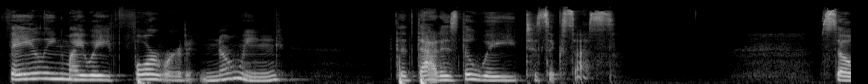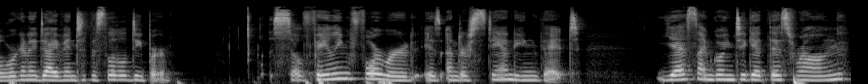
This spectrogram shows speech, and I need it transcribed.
failing my way forward, knowing that that is the way to success. So we're going to dive into this a little deeper. So, failing forward is understanding that, yes, I'm going to get this wrong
